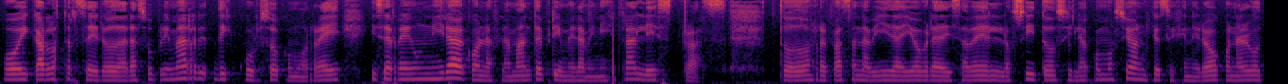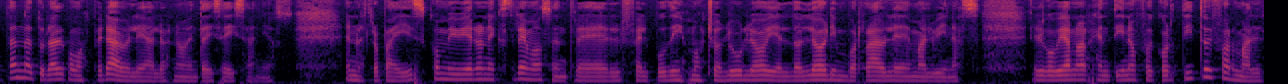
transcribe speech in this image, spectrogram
Hoy Carlos III dará su primer discurso como rey y se reunirá con la flamante primera ministra Liz Truss. Todos repasan la vida y obra de Isabel, los hitos y la conmoción que se generó con algo tan natural como esperable a los 96 años. En nuestro país convivieron extremos entre el felpudismo cholulo y el dolor imborrable de Malvinas. El gobierno argentino fue cortito y formal.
